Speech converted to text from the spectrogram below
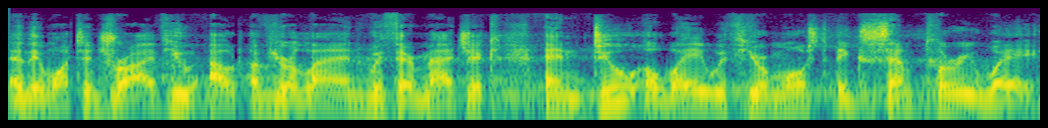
and they want to drive you out of your land with their magic and do away with your most exemplary way.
